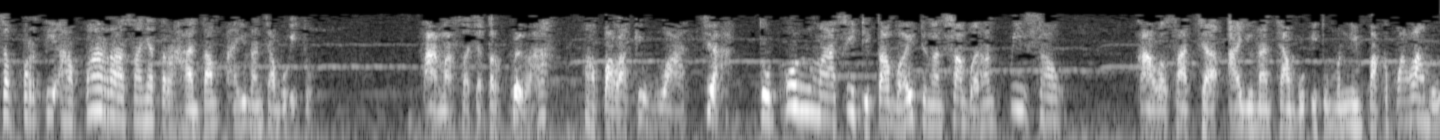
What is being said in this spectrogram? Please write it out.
seperti apa rasanya terhantam ayunan cambuk itu. Tanah saja terbelah, apalagi wajah itu pun masih ditambahi dengan sambaran pisau. Kalau saja ayunan cambuk itu menimpa kepalamu,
